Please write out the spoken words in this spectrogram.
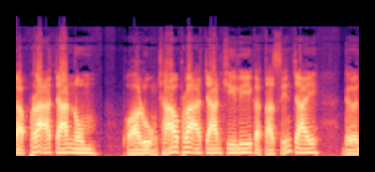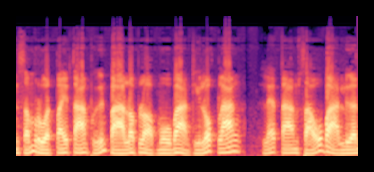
กับพระอาจารย์นมพอรุ่งเช้าพระอาจารย์คีรีก็ตัดสินใจ เดินสำรวจไปตามผืนป่ารอบๆหมู่บ้านที่ลกล้าง และตามเสาบ้านเรือน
